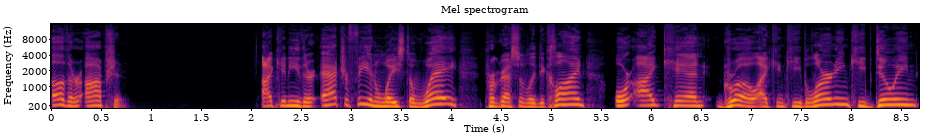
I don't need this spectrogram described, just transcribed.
other option. I can either atrophy and waste away, progressively decline, or I can grow. I can keep learning, keep doing,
